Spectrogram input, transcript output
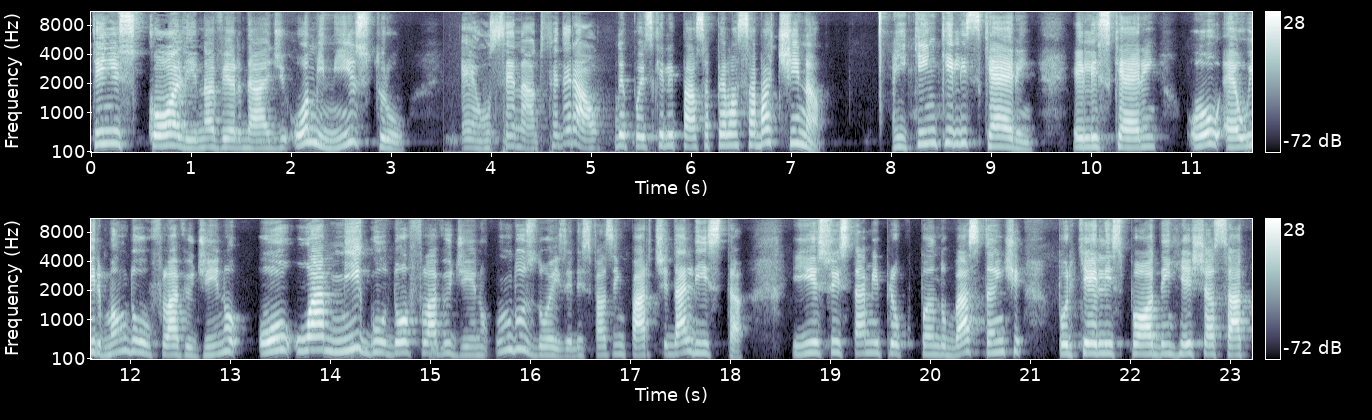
quem escolhe, na verdade, o ministro é o Senado Federal, depois que ele passa pela sabatina. E quem que eles querem? Eles querem ou é o irmão do Flávio Dino ou o amigo do Flávio Dino, um dos dois, eles fazem parte da lista. E isso está me preocupando bastante, porque eles podem rechaçar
